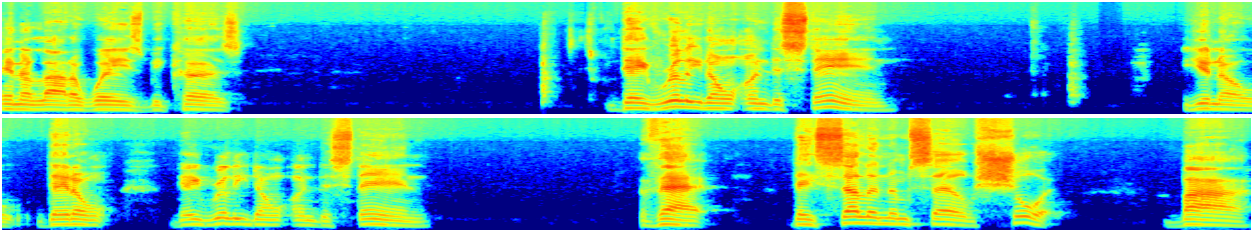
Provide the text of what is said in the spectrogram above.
In a lot of ways because they really don't understand you know, they don't they really don't understand that they selling themselves short by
